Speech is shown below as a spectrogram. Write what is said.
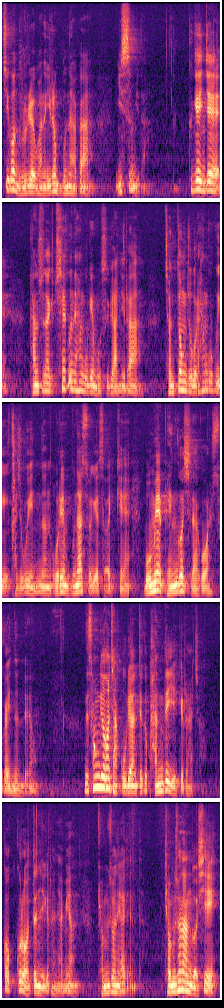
찍어 누르려고 하는 이런 문화가 있습니다. 그게 이제 단순하게 최근의 한국의 모습이 아니라 전통적으로 한국이 가지고 있는 오랜 문화 속에서 이렇게 몸에 밴 것이라고 할 수가 있는데요. 근데 성경은 자꾸 우리한테 그 반대 얘기를 하죠. 거꾸로 어떤 얘기를 하냐면 겸손해야 된다. 겸손한 것이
